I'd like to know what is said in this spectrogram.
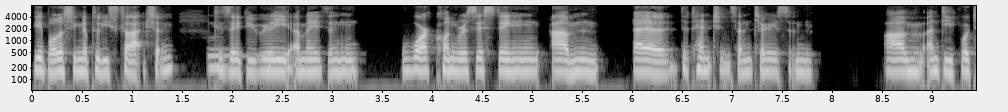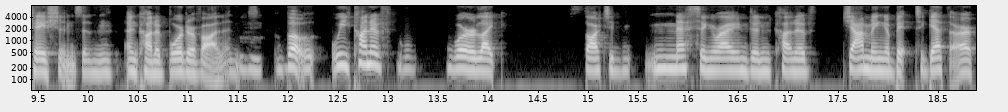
the Abolishing the Police collection because they do really mm. amazing work on resisting um, uh, detention centers and um, and deportations and, and kind of border violence. Mm-hmm. But we kind of were like started messing around and kind of jamming a bit together,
